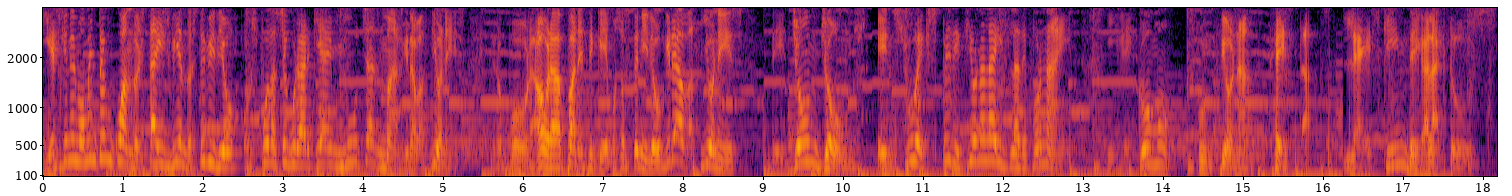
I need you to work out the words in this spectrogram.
Y es que en el momento en cuando estáis viendo este vídeo, os puedo asegurar que hay muchas más grabaciones. Pero por ahora parece que hemos obtenido grabaciones de John Jones en su expedición a la isla de Fortnite y de cómo funciona esta, la skin de Galactus.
